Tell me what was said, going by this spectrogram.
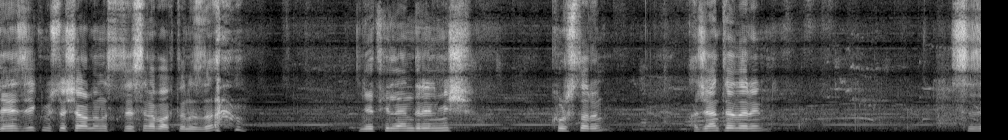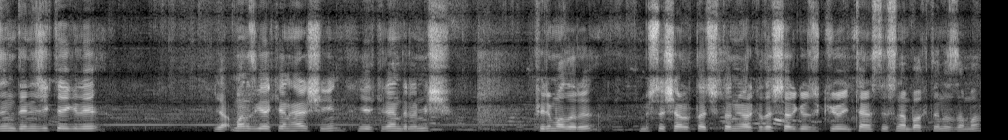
Denizcilik Müsteşarlığı'nın sitesine baktığınızda yetkilendirilmiş kursların, acentelerin sizin denizcilikle ilgili yapmanız gereken her şeyin yetkilendirilmiş firmaları müsteşarlıkta açıklanıyor arkadaşlar gözüküyor internet sitesine baktığınız zaman.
